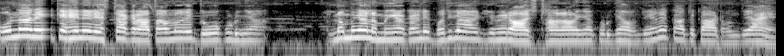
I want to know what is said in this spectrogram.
ਉਹਨਾਂ ਨੇ ਕਿਸੇ ਨੇ ਰਿਸ਼ਤਾ ਕਰਾਤਾ, ਉਹਨਾਂ ਦੇ ਦੋ ਕੁੜੀਆਂ। ਲੰਮੀਆਂ ਲੰਮੀਆਂ ਕਹਿੰਦੇ, ਵਧੀਆ ਜਿਵੇਂ ਰਾਜਸਥਾਨ ਵਾਲੀਆਂ ਕੁੜੀਆਂ ਹੁੰਦੀਆਂ ਨਾ, ਕੱਦ ਕਾਠ ਹੁੰਦੇ ਐ।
